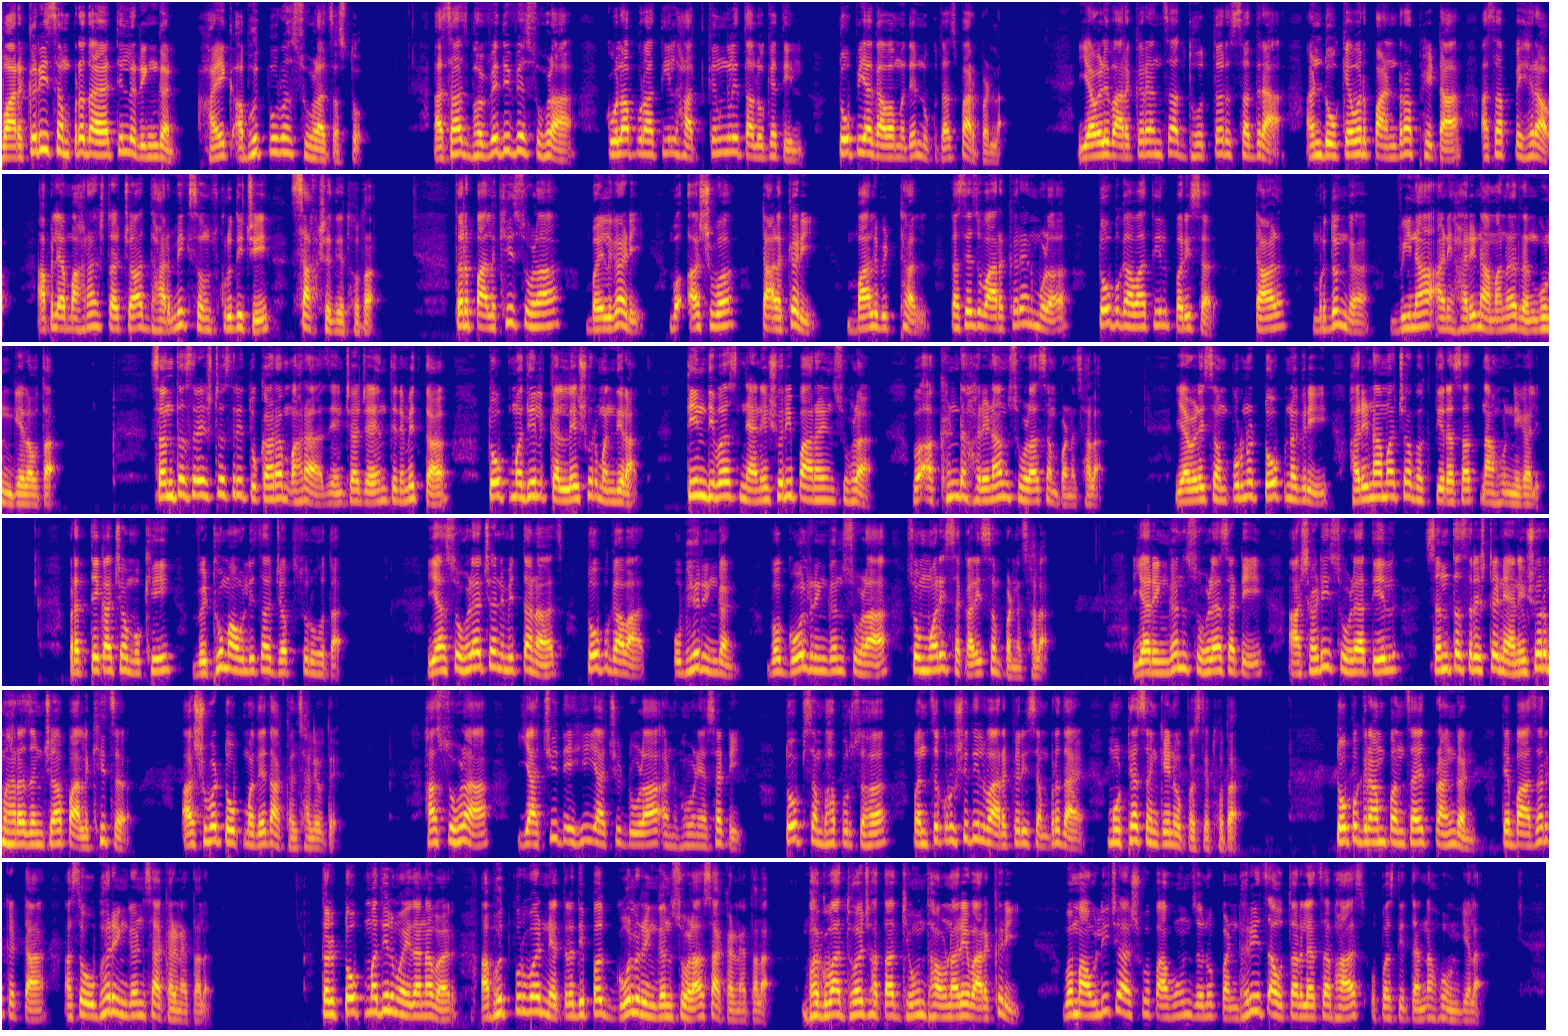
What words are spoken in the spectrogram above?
वारकरी संप्रदायातील रिंगण हा एक अभूतपूर्व सोहळाच असतो. असाच भव्यदिव्य सोहळा कोल्हापुरातील हातकणंगले तालुक्यातील टोप या गावामध्ये नुकताच पार पडला. यावेळी वारकऱ्यांचा धोतर सदरा आणि डोक्यावर पांढरा फेटा असा पेहराव आपल्या महाराष्ट्राच्या धार्मिक संस्कृतीची साक्ष देत होता. तर पालखी सोहळा बैलगाडी व अश्व टाळकरी बालविठ्ठल तसेच वारकऱ्यांमुळं टोप गावातील परिसर टाळ मृदुंग विना आणि हरिनामानं रंगून गेला होता. संतश्रेष्ठ श्री तुकाराम महाराज यांच्या जयंतीनिमित्त टोपमधील कल्लेश्वर मंदिरात तीन दिवस ज्ञानेश्वरी पारायण सोहळा व अखंड हरिनाम सोहळा संपन्न झाला. यावेळी संपूर्ण टोप नगरी हरिनामाच्या भक्तिरसात नाहून निघाली. प्रत्येकाच्या मुखी विठू माऊलीचा जप सुरू होता. या सोहळ्याच्या निमित्तानंच टोप गावात उभे रिंगण व गोल रिंगण सोहळा सोमवारी सकाळी संपन्न झाला. या रिंगण सोहळ्यासाठी आषाढी सोहळ्यातील संतश्रेष्ठ ज्ञानेश्वर महाराजांच्या पालखीचं अश्वटोपमध्ये दाखल झाले होते. हा सोहळा याची देही याची डोळा अनुभवण्यासाठी टोप संभापूरसह पंचकृषीतील वारकरी संप्रदाय मोठ्या संख्येने उपस्थित होता. टोप ग्रामपंचायत प्रांगण ते बाजारकट्टा असं उभं रिंगण साकारण्यात आलं. तर टोपमधील मैदानावर अभूतपूर्व नेत्रदीपक गोल रिंगण सोहळा साकारण्यात आला. भगवा ध्वज हातात घेऊन धावणारे वारकरी व माऊलीचे अश्व पाहून जणू पंढरीच अवतरल्याचा भास उपस्थितांना होऊन गेला.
